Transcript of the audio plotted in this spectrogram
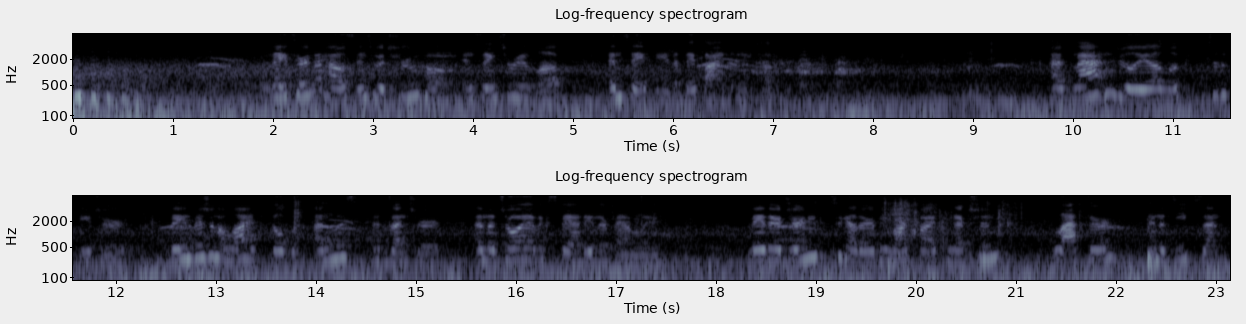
They turned the house into a true home and sanctuary of love and safety that they find in each other. As Matt and Julia look to the future, they envision a life filled with endless adventure and the joy of expanding their family. May their journey together be marked by connection, laughter, and a deep sense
